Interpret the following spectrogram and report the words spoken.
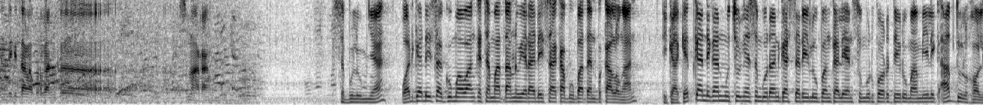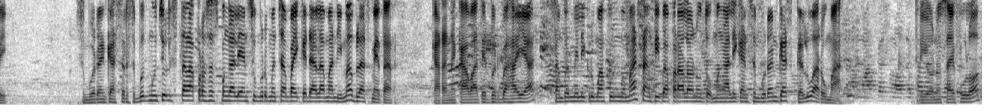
Nanti kita laporkan ke Semarang. Sebelumnya, warga desa Gumawang, Kecamatan Wiradesa, Kabupaten Pekalongan, dikagetkan dengan munculnya semburan gas dari lubang galian sumur bor di rumah milik Abdul Kholik. Semburan gas tersebut muncul setelah proses penggalian sumur mencapai kedalaman 15 meter. Karena khawatir berbahaya, sang pemilik rumah pun memasang pipa peralon untuk mengalihkan semburan gas keluar rumah. Triono Saifullah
